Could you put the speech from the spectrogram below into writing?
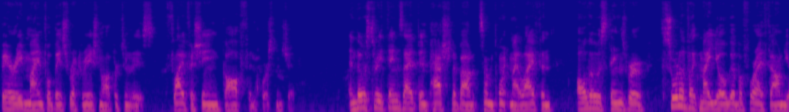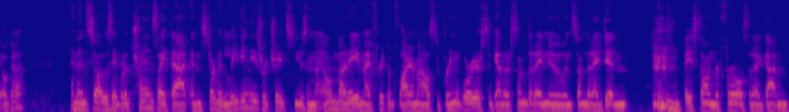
very mindful based recreational opportunities, fly fishing, golf, and horsemanship. And those three things I had been passionate about at some point in my life. And all those things were sort of like my yoga before I found yoga. And then so I was able to translate that and started leading these retreats using my own money, my frequent flyer miles to bring warriors together, some that I knew and some that I didn't, based on referrals that I'd gotten,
